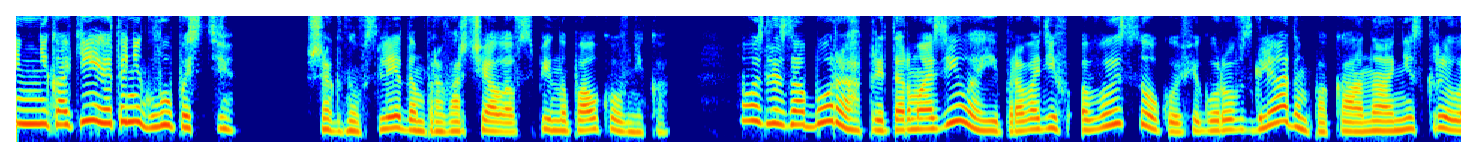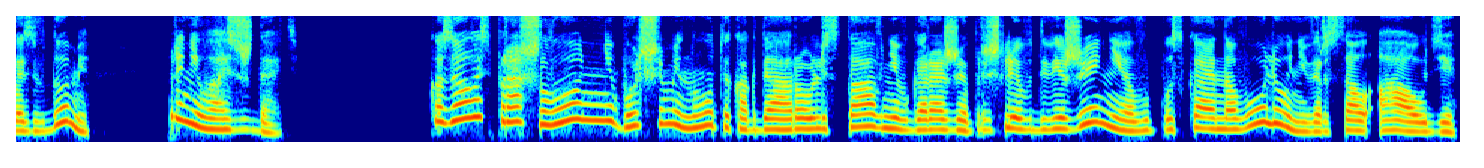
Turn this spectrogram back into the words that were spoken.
никакие это не глупости», — Шагнув следом, проворчала в спину полковника. Возле забора притормозила и, проводив высокую фигуру взглядом, пока она не скрылась в доме, принялась ждать. Казалось, прошло не больше минуты, когда роль ставни в гараже пришли в движение, выпуская на волю универсал Ауди.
